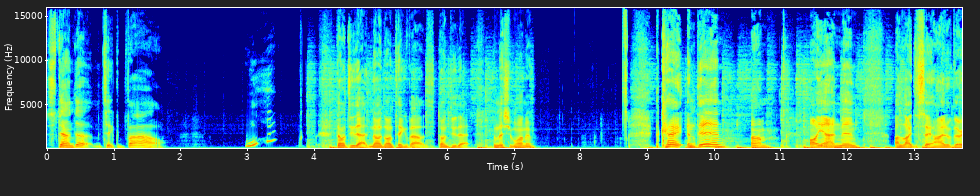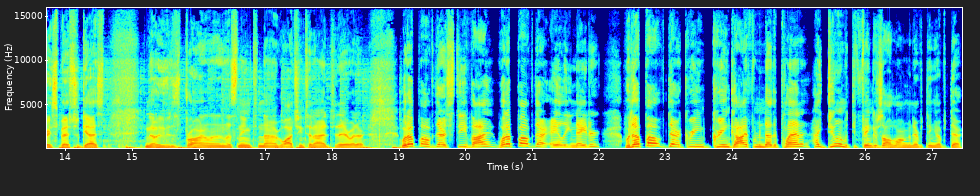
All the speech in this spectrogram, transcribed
Stand up and take a vow. What? Don't do that. No, don't take vows. Don't do that. Unless you want to. Okay, and then um oh yeah, and then I'd like to say hi to a very special guest. You know, who's probably listening tonight, watching tonight, today, or whatever. What up over there, Steve Vai? What up over there, Alienator? What up over there, green green guy from another planet? How you doing with your fingers all long and everything up there?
